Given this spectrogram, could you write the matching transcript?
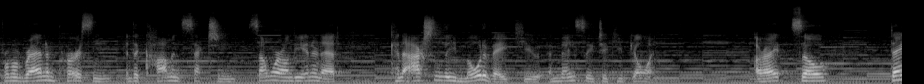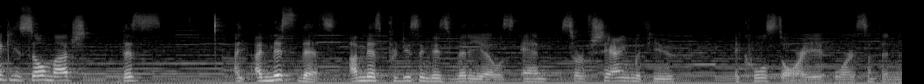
from a random person in the comment section somewhere on the internet can actually motivate you immensely to keep going. All right, so thank you so much. This, I, I miss this. I miss producing these videos and sort of sharing with you a cool story or something,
